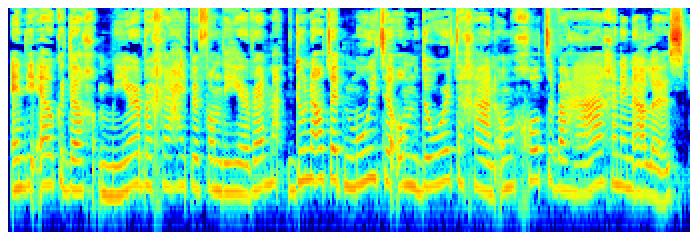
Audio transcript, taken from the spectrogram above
en die elke dag meer begrijpen van de Heer, wij doen altijd moeite om door te gaan, om God te behagen in alles.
